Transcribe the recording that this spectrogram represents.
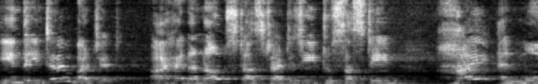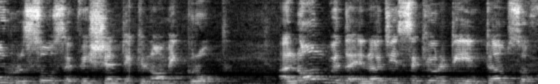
In the interim budget, I had announced our strategy to sustain high and more resource efficient economic growth, along with the energy security in terms of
